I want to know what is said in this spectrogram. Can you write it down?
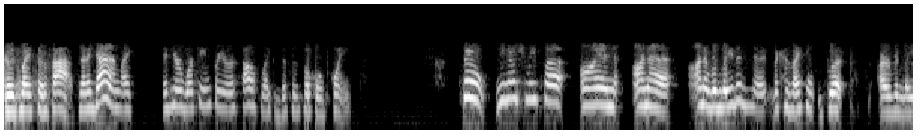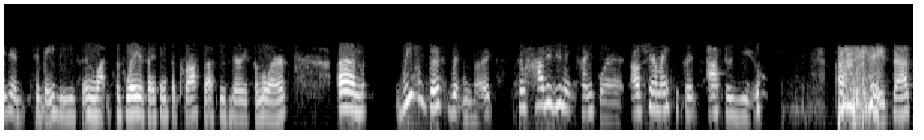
Goes by so fast. And again, like if you're working for yourself, like this is the whole point. So, you know, Theresa, on on a on a related note, because I think books are related to babies in lots of ways. I think the process is very similar. Um, we have both written books. So how did you make time for it? I'll share my secrets after you. Okay, that's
